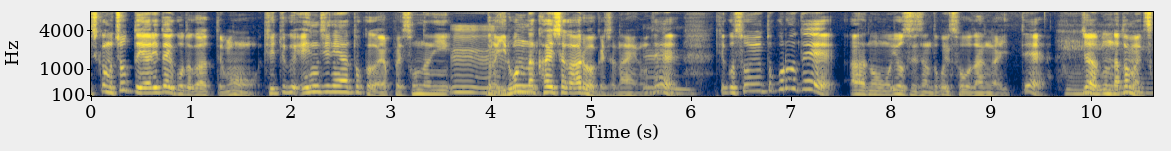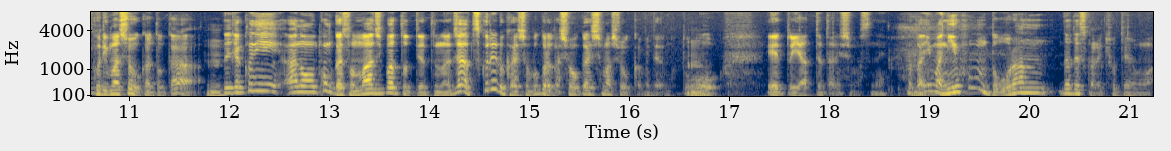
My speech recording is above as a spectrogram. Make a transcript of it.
しかもちょっとやりたいことがあっても結局エンジニアとかがやっぱりそんなに、なんかいろんな会社があるわけじゃないので、結構そういうところであの陽水さんのところに相談がいてじゃあ中身作りましょうかとか、で逆にあの今回そのマージパッドってやってるのはじゃあ作れる会社僕らが紹介しましょうかみたいなことを、えー、とやってたりしますね。だから今日本とオランダですかね拠点は。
